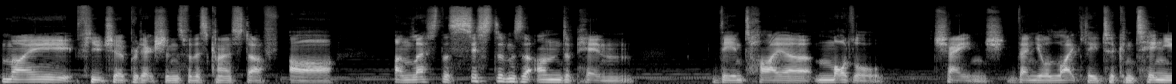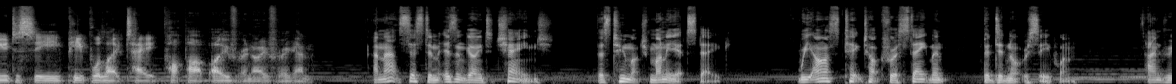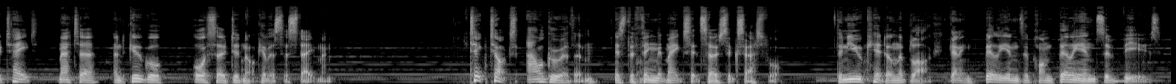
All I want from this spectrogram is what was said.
My future predictions for this kind of stuff are unless the systems that underpin the entire model change, then you're likely to continue to see people like Tate pop up over and over again. And that system isn't going to change. There's too much money at stake. We asked TikTok for a statement, but did not receive one. Andrew Tate, Meta, and Google also did not give us a statement. TikTok's algorithm is the thing that makes it so successful. The new kid on the block getting billions upon billions of views.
